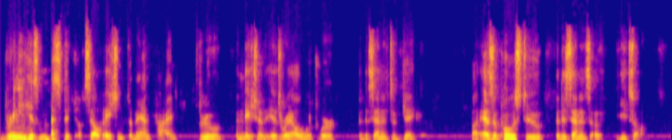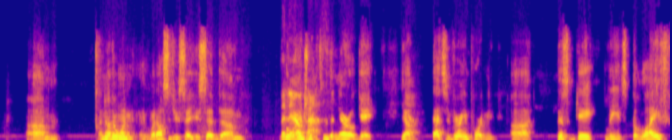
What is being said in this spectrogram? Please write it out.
bringing his message of salvation to mankind through the nation of Israel, which were the descendants of Jacob, uh, as opposed to the descendants of Esau. Um, another one, what else did you say? You said um, The oh, narrow path. through the narrow gate. Yeah, Yeah. that's very important. Uh, this gate leads to life.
